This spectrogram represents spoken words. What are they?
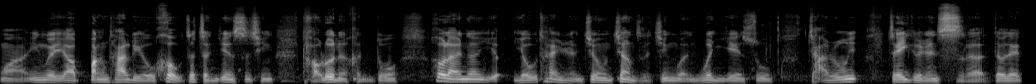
哇，因为要帮他留后，这整件事情讨论了很多。后来呢，犹犹太人就用这样子的经文问耶稣：假如这一个人死了，对不对？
